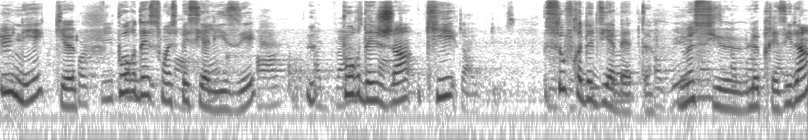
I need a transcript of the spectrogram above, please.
unique pour des soins spécialisés pour des gens qui souffrent de diabète. Monsieur le Président,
